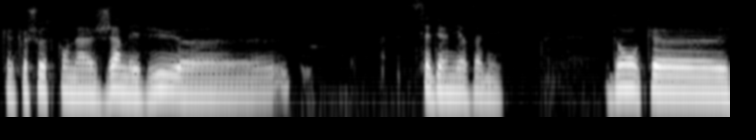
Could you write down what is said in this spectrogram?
quelque chose qu'on n'a jamais vu ces dernières années. Donc euh,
